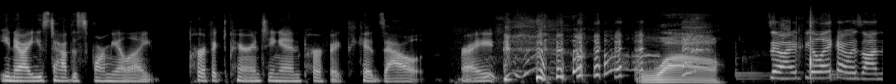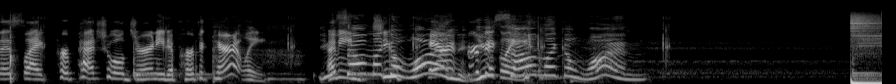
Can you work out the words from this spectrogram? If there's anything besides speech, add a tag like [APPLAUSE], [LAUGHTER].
you know, I used to have this formula like perfect parenting in, perfect kids out, right? [LAUGHS] wow. So I feel like I was on this like perpetual journey to perfect parently. You I mean, sound like a one. You sound like a one.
